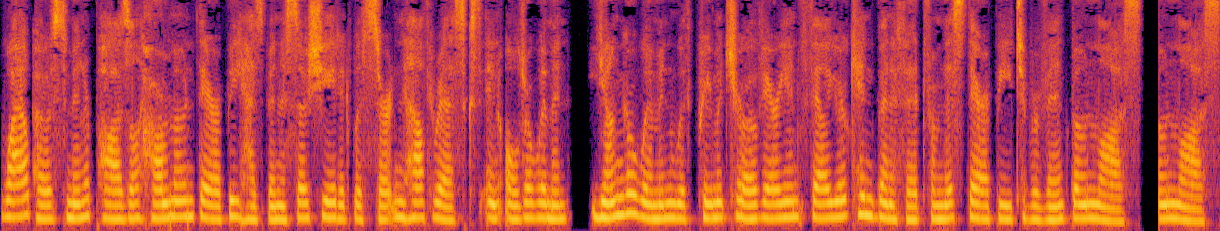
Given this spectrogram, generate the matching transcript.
While postmenopausal hormone therapy has been associated with certain health risks in older women, Younger women with premature ovarian failure can benefit from this therapy to prevent bone loss. Bone loss.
